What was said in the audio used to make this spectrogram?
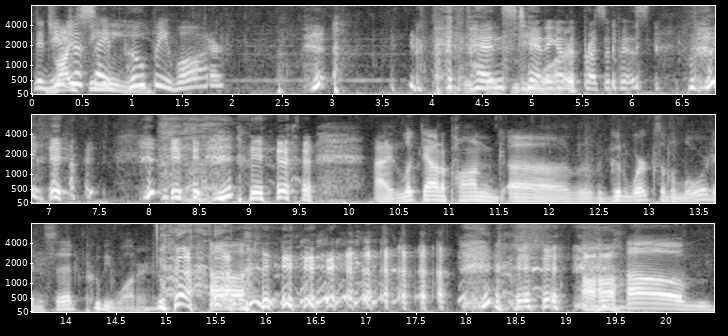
Did you just say any- poopy water? Pen standing on the precipice. I looked out upon uh, the, the good works of the Lord and said, "Poopy water." uh, Uh-huh. um,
